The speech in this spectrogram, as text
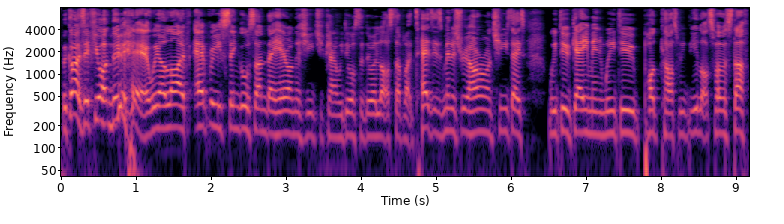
but guys, if you're new here, we are live every single Sunday here on this YouTube channel. We do also do a lot of stuff like Tez's Ministry Horror on Tuesdays. We do gaming, we do podcasts, we do lots of other stuff.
